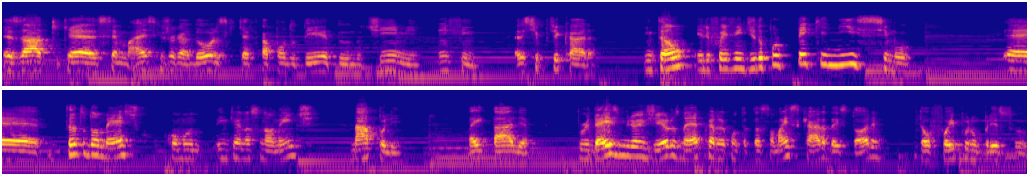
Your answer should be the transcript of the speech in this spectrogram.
Exato, que quer ser mais que jogadores, que quer ficar pondo o dedo no time, enfim, era esse tipo de cara. Então, ele foi vendido por pequeníssimo, é, tanto doméstico como internacionalmente Napoli, da Itália, por 10 milhões de euros, na época era a contratação mais cara da história, então foi por um preço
